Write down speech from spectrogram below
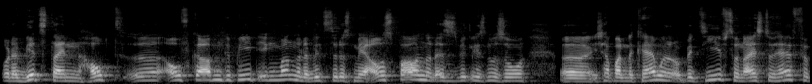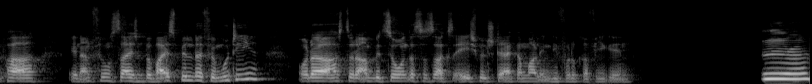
oder wird es dein Hauptaufgabengebiet äh, irgendwann oder willst du das mehr ausbauen oder ist es wirklich nur so, äh, ich habe halt eine Cam und ein Objektiv, so nice to have für ein paar, in Anführungszeichen, Beweisbilder für Mutti? Oder hast du da Ambition, dass du sagst, ey, ich will stärker mal in die Fotografie gehen? Mm,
